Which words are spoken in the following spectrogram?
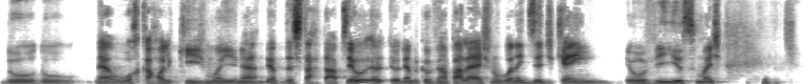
do, do né, o workaholicismo aí, né, dentro das startups. Eu, eu, eu, lembro que eu vi uma palestra, não vou nem dizer de quem eu ouvi isso, mas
